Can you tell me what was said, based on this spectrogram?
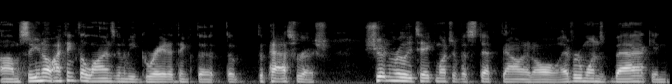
Um, so you know, I think the line's going to be great. I think the, the the pass rush shouldn't really take much of a step down at all. Everyone's back and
